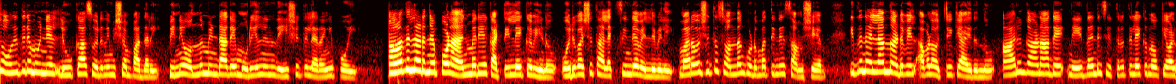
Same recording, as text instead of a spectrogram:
ചോദ്യത്തിന് മുന്നിൽ ലൂക്കാസ് ഒരു നിമിഷം പതറി. പിന്നെ ഒന്നും മിണ്ടാതെ മുറിയിൽ നിന്ന് ദേഷ്യത്തിൽ ഇറങ്ങിപ്പോയി. കാതിലടഞ്ഞപ്പോൾ ആൻമരിയെ കട്ടിലേക്ക് വീണു. ഒരു വശത്ത് അലക്സിന്റെ വെല്ലുവിളി മറുവശത്ത് സ്വന്തം കുടുംബത്തിന്റെ സംശയം. ഇതിനെല്ലാം നടുവിൽ അവൾ ഒറ്റയ്ക്കായിരുന്നു. ആരും കാണാതെ നേതന്റെ ചിത്രത്തിലേക്ക് നോക്കി അവൾ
